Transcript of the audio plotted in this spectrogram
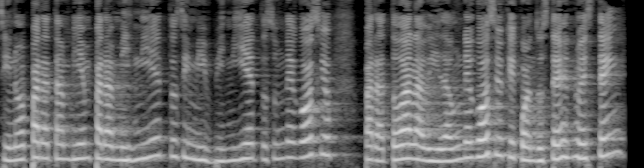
sino para también para mis nietos y mis bisnietos, un negocio para toda la vida, un negocio que cuando ustedes no estén,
